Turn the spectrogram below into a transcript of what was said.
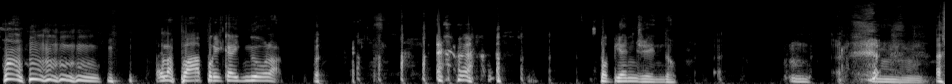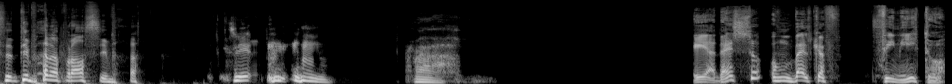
la paprika in gola. Sto piangendo. Mm. Mm. La settimana prossima. Sì. Ah. E adesso un bel caffè finito.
